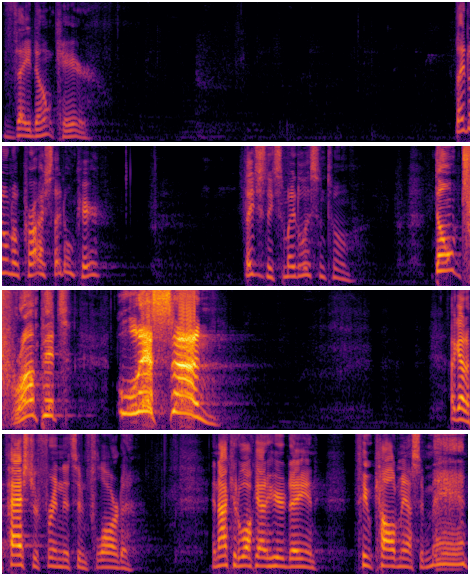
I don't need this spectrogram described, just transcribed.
They don't care. They don't know Christ. They don't care. They just need somebody to listen to them. Don't trumpet, listen. I got a pastor friend that's in Florida, and I could walk out of here today and he called me, I said, Man,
